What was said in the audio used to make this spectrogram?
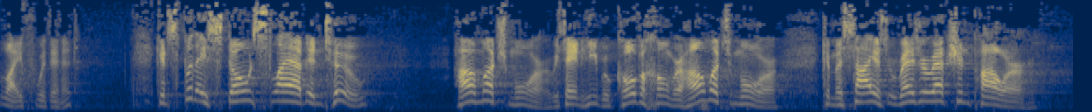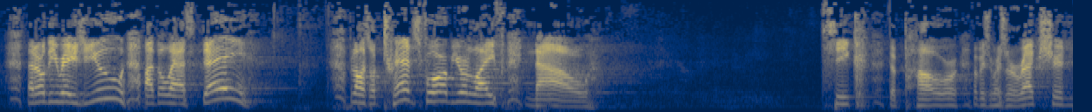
life within it, can split a stone slab in two, how much more, we say in Hebrew, kol v'chomer, how much more can Messiah's resurrection power not only raise you on the last day, but also transform your life now. Seek the power of His resurrection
